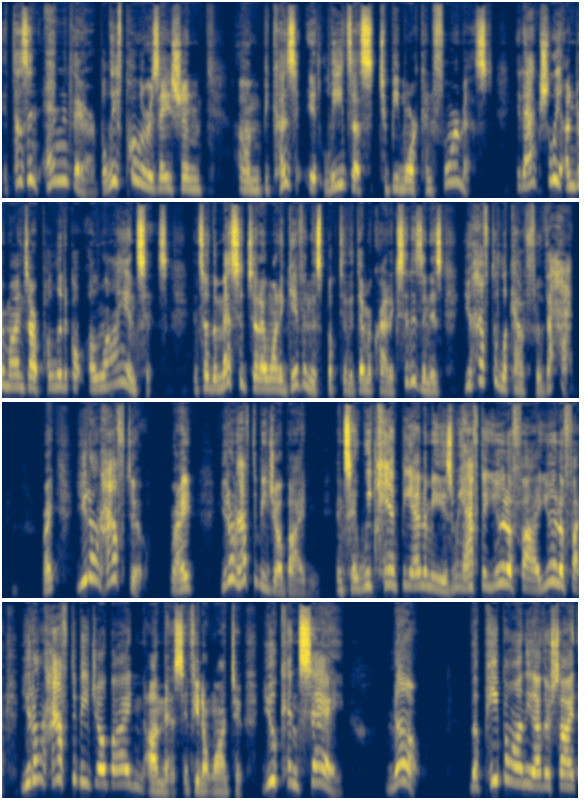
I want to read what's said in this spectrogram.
it doesn't end there. Belief polarization, um, because it leads us to be more conformist, it actually undermines our political alliances. And so the message that I want to give in this book to the democratic citizen is you have to look out for that, right? You don't have to, right? You don't have to be Joe Biden and say, we can't be enemies. We have to unify, unify. You don't have to be Joe Biden on this if you don't want to. You can say, no, the people on the other side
